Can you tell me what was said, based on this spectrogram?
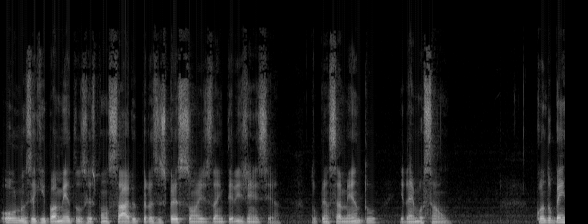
ou nos equipamentos responsáveis pelas expressões da inteligência, do pensamento e da emoção quando bem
